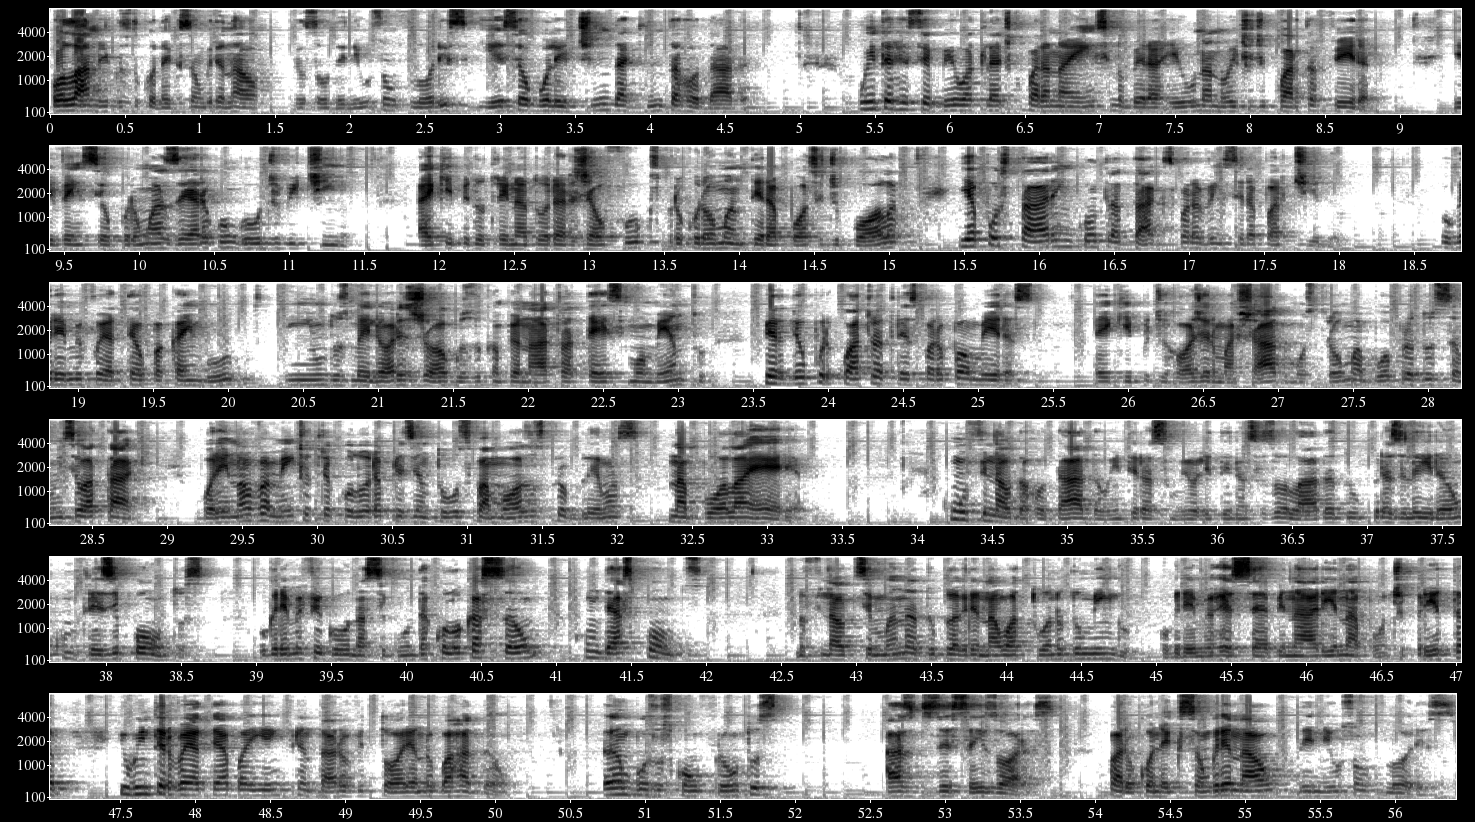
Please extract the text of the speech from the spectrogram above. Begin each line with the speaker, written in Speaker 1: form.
Speaker 1: Olá, amigos do Conexão Grenal. Eu sou Denilson Flores e esse é o boletim da quinta rodada. O Inter recebeu o Atlético Paranaense no Beira-Rio na noite de quarta-feira e venceu por 1 a 0 com gol de Vitinho. A equipe do treinador Argel Fux procurou manter a posse de bola e apostar em contra-ataques para vencer a partida. O Grêmio foi até o Pacaembu e em um dos melhores jogos do campeonato até esse momento, perdeu por 4 a 3 para o Palmeiras. A equipe de Roger Machado mostrou uma boa produção em seu ataque, porém novamente o tricolor apresentou os famosos problemas na bola aérea. Com o final da rodada, o Inter assumiu a liderança isolada do Brasileirão com 13 pontos. O Grêmio ficou na segunda colocação com 10 pontos. No final de semana, a dupla Grenal atua no domingo. O Grêmio recebe na Arena Ponte Preta e o Inter vai até a Bahia enfrentar o Vitória no Barradão. Ambos os confrontos às 16 horas. Para o Conexão Grenal, Denilson Flores.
